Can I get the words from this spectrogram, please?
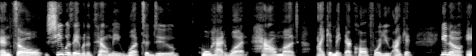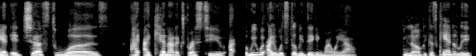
And so she was able to tell me what to do who had what how much. I can make that call for you. I can you know and it just was i i cannot express to you. I we would i would still be digging my way out you know, because candidly,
